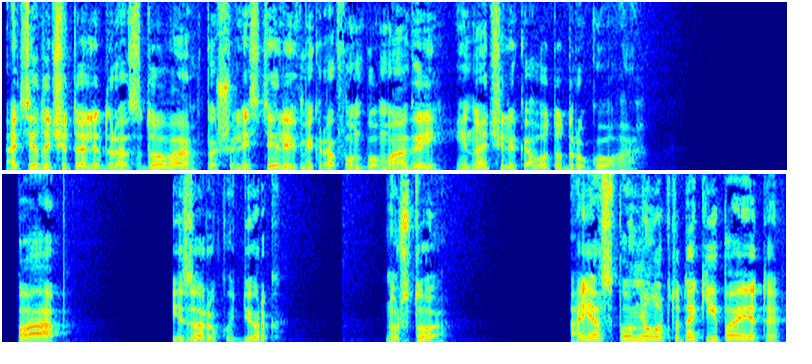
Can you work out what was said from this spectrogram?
А те дочитали Дроздова, пошелестели в микрофон бумагой и начали кого-то другого. «Пап!» И за руку дерг. «Ну что?» «А я вспомнила, кто такие поэты.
